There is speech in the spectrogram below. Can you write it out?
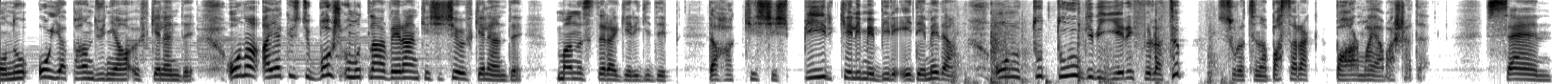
Onu o yapan dünya öfkelendi. Ona ayaküstü boş umutlar veren keşişe öfkelendi. Manastıra geri gidip daha keşiş bir kelime bir edemeden onu tuttuğu gibi yere fırlatıp suratına basarak bağırmaya başladı. Sen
